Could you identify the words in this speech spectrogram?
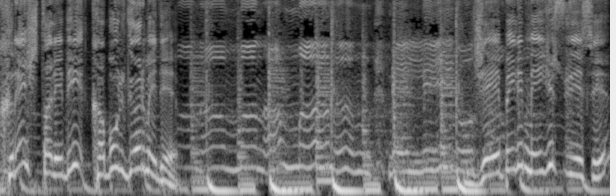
kreş talebi kabul görmedi. CHP'li meclis üyesi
